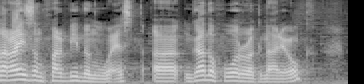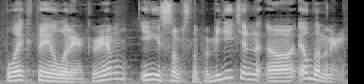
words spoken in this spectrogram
Horizon Forbidden West, э, God of War Ragnarok, Plague Tale Requiem и, собственно, победитель э, Elden Ring.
